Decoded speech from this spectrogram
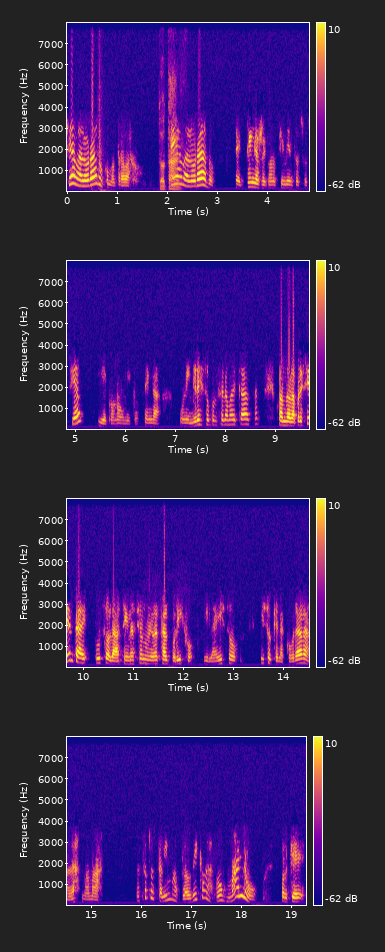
sea valorado como trabajo, sea total, valorado, eh, tenga reconocimiento social y económico, tenga un ingreso por ser ama de casa. Cuando la presidenta puso la asignación universal por hijo y la hizo, hizo que la cobraran las mamás, nosotros salimos a aplaudir con las dos manos, porque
